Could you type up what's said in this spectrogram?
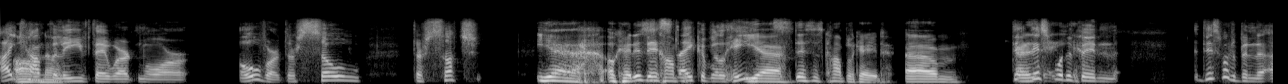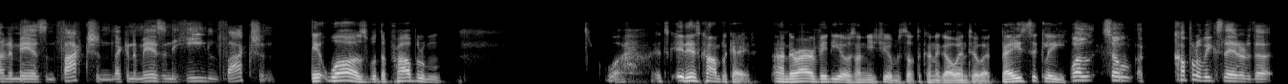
I Oh, can't no. believe they weren't more over. They're so they're such Yeah. Okay. This is compli- heat. Yeah, this is complicated. Um. Th- this it- would have been this would have been an amazing faction, like an amazing heel faction. It was, but the problem, well, it's it is complicated, and there are videos on YouTube and stuff that kind of go into it. Basically, Well, so a couple of weeks later, the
